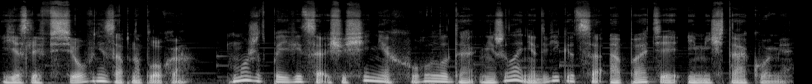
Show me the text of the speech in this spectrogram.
Если все внезапно плохо, может появиться ощущение холода, нежелание двигаться, апатия и мечта о коме.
